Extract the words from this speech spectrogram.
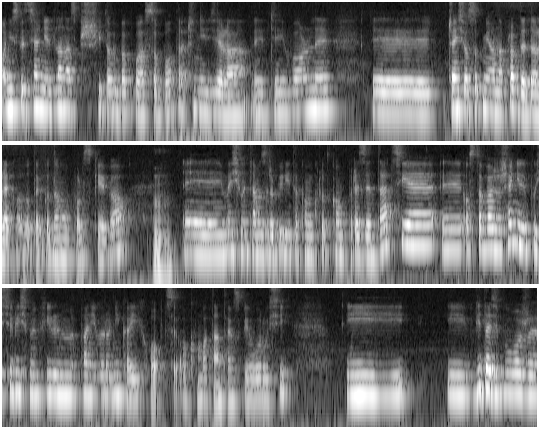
oni specjalnie dla nas przyszli, to chyba była sobota czy niedziela, w dzień wolny. Część osób miała naprawdę daleko do tego Domu Polskiego. Mhm. Y, myśmy tam zrobili taką krótką prezentację y, o stowarzyszeniu i puściliśmy film Pani Weronika i chłopcy o kombatantach z Białorusi. I, i widać było, że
